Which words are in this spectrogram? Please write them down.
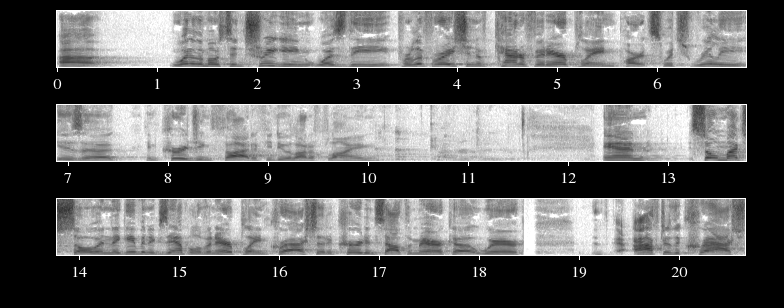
uh, one of the most intriguing was the proliferation of counterfeit airplane parts, which really is an encouraging thought if you do a lot of flying. And so much so, and they gave an example of an airplane crash that occurred in South America where after the crash,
